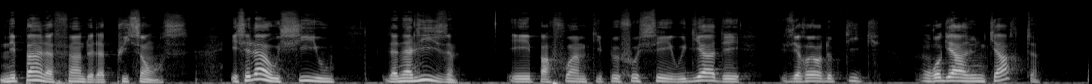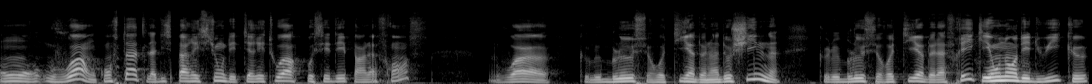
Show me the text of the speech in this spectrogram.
n'est pas la fin de la puissance. Et c'est là aussi où l'analyse est parfois un petit peu faussée, où il y a des erreurs d'optique. On regarde une carte, on voit, on constate la disparition des territoires possédés par la France. On voit que le bleu se retire de l'Indochine, que le bleu se retire de l'Afrique, et on en déduit que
